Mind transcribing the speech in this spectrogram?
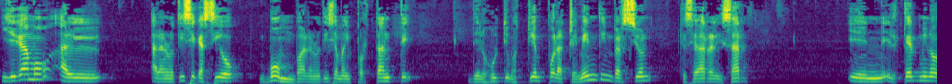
Y llegamos al, a la noticia que ha sido bomba, la noticia más importante de los últimos tiempos, la tremenda inversión que se va a realizar en el término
